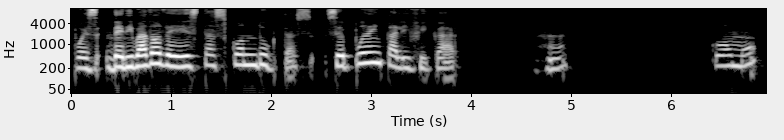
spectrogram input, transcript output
pues derivado de estas conductas, se pueden calificar como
